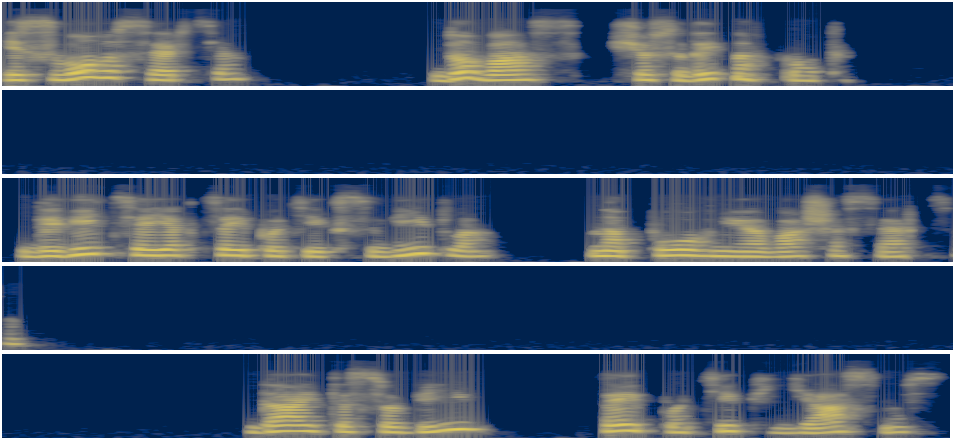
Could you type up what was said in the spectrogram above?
із свого серця до вас, що сидить навпроти. Дивіться, як цей потік світла наповнює ваше серце. Дайте собі цей потік ясності.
